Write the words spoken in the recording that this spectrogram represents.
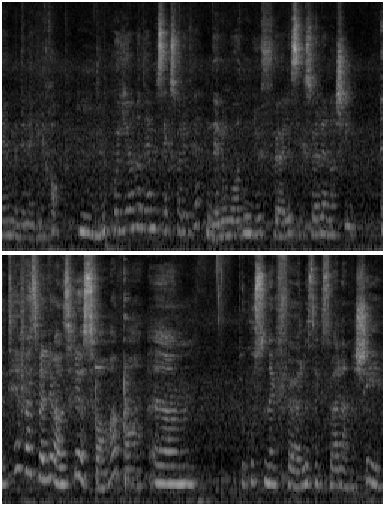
har med din egen kropp, Mhm. hva gjør det med seksualiteten din og måten du føler seksuell energi? Det er faktisk veldig vanskelig å svare på. ehm, på hvordan jeg føler seksuell energi.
